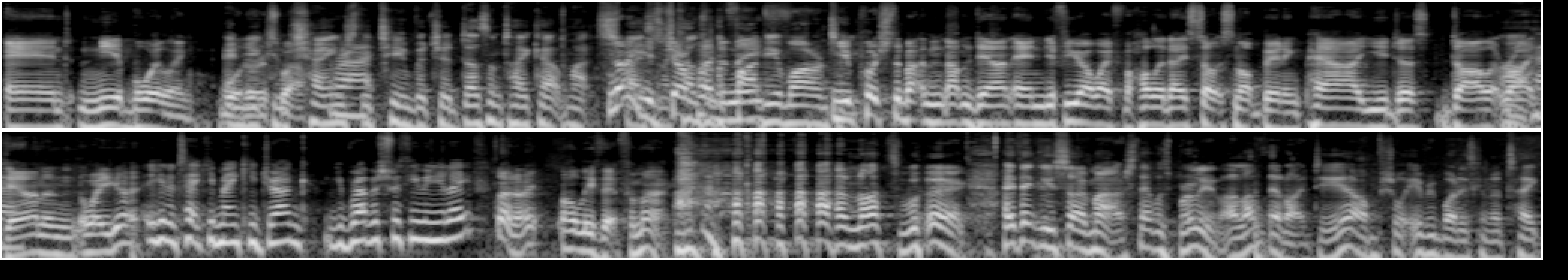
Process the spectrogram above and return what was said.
and near boiling water and water you as can well. change the temperature. It doesn't take up much space. No, you and just it jump comes with a underneath. five-year warranty. You push the button up and down, and if you go away for holiday, so it's not burning power, you just dial it oh, right Okay. down, and away you go. You're you going to take your manky drug, your rubbish with you when you leave? No, no, I'll leave that for Mark. nice work. Hey, thank you so much. That was brilliant. I love that idea. I'm sure everybody's going to take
